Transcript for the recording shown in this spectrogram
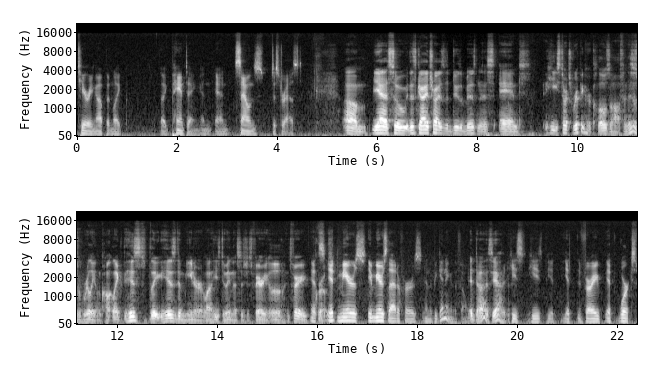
tearing up and like like panting and and sounds distressed. Um, yeah, so this guy tries to do the business and he starts ripping her clothes off, and this is really uncomfortable. Like his like his demeanor while he's doing this is just very ugh. It's very It's gross. it mirrors it mirrors that of hers in the beginning of the film. It does, yeah. He's he's it, it very it works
